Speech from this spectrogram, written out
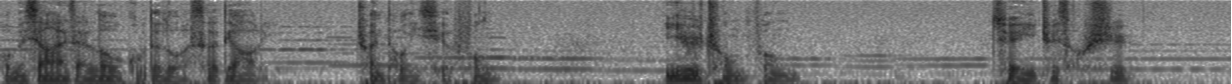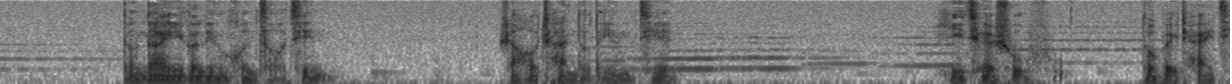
我们相爱在露骨的裸色调里，穿透一切风。一日重逢，却一直走失，等待一个灵魂走近，然后颤抖的迎接，一切束缚都被拆解，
